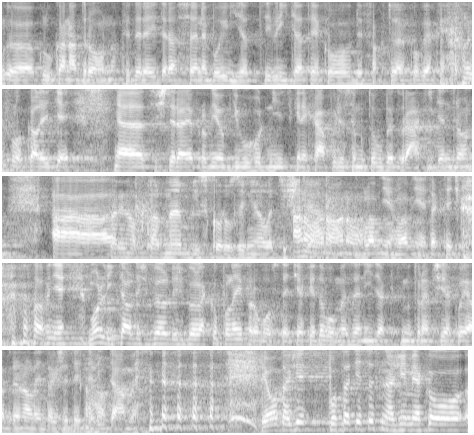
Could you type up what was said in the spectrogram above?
eh, kluka na dron, který teda se nebojí lítat, lítat jako de facto jako v jakékoliv lokalitě, což teda je pro mě obdivuhodný, vždycky nechápu, že se mu to vůbec vrátí ten dron. A tady nad Kladnem, blízko Ruzině a letiště. Ano, ano, ano, hlavně, hlavně, tak teďka, hlavně, on lítal, když byl, když byl jako plný provoz, teď jak je to omezený, tak mu to nepřijde jako adrenalin, takže teď Aha. nelítáme. jo, takže v podstatě se snažím jako uh,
